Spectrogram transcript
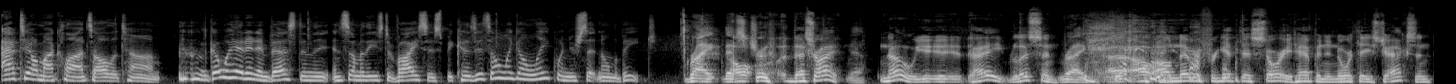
I tell my clients all the time, go ahead and invest in the in some of these devices because it's only going to leak when you're sitting on the beach. Right. That's Oh, true. That's right. Yeah. No. You, you- hey, listen. Right. uh, I'll, I'll never forget this story. It happened in Northeast Jackson.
